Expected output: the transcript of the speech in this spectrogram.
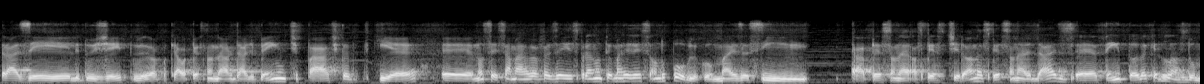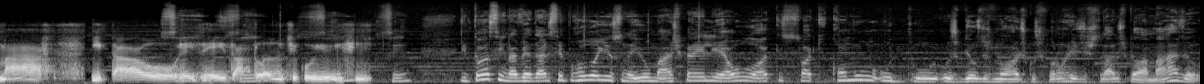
trazer ele do jeito, aquela personalidade bem antipática que é. É, não sei se a Marvel vai fazer isso pra não ter uma rejeição do público, mas assim. A persona, as, tirando as personalidades, é, tem todo aquele lance do mar e tal, Sim, reis, reis do sim, Atlântico, e, enfim. Sim. Então, assim, na verdade sempre rolou isso, né? E o Máscara, ele é o Loki, só que como o- o- os deuses nórdicos foram registrados pela Marvel,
